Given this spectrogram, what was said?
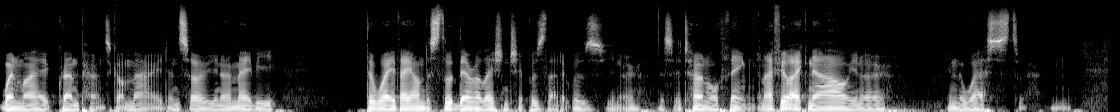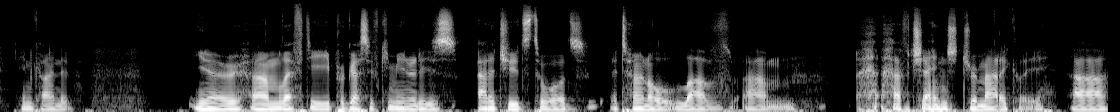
when my grandparents got married, and so you know maybe the way they understood their relationship was that it was you know this eternal thing, and I feel like now you know in the West, in kind of you know um, lefty progressive communities, attitudes towards eternal love um, have changed dramatically. Uh,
